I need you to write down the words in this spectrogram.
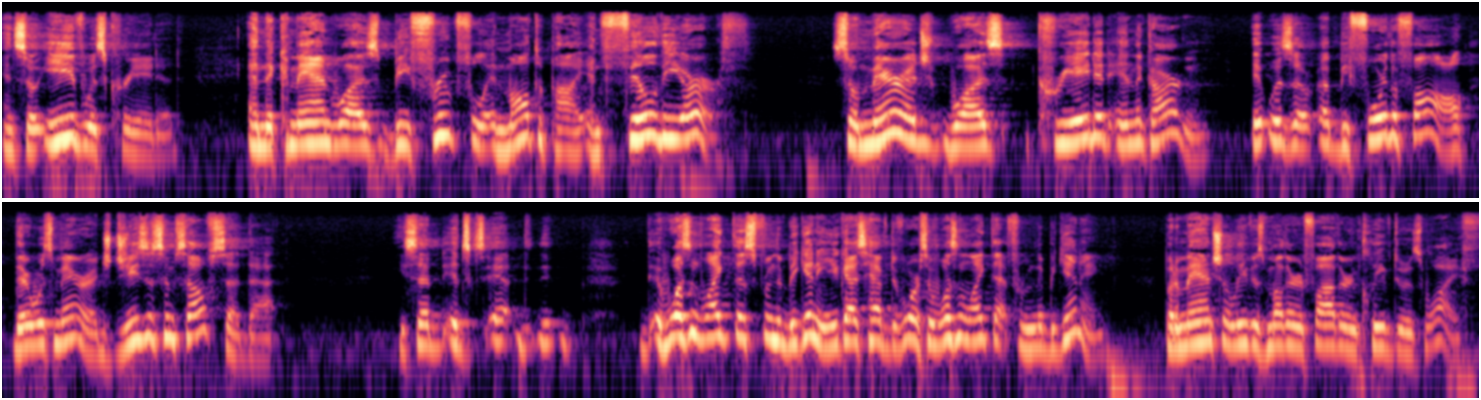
and so Eve was created. And the command was be fruitful and multiply and fill the earth. So marriage was created in the garden. It was a, a, before the fall, there was marriage. Jesus himself said that. He said it's eh, it wasn't like this from the beginning. You guys have divorce. It wasn't like that from the beginning. But a man shall leave his mother and father and cleave to his wife.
